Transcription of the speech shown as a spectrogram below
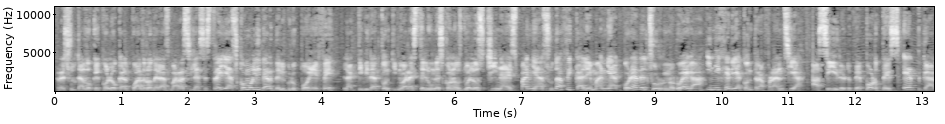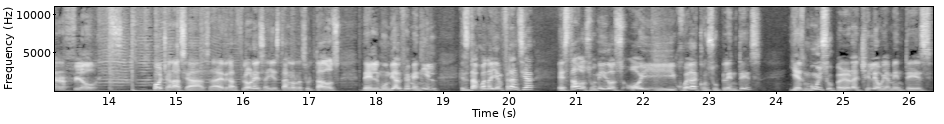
Resultado que coloca al cuadro de las barras y las estrellas como líder del grupo F. La actividad continuará este lunes con los duelos China-España, Sudáfrica-Alemania, Corea del Sur-Noruega y Nigeria contra Francia. Asir Deportes, Edgar Flores. Muchas gracias a Edgar Flores. Ahí están los resultados del Mundial Femenil que se está jugando allá en Francia. Estados Unidos hoy juega con suplentes y es muy superior a Chile. Obviamente es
